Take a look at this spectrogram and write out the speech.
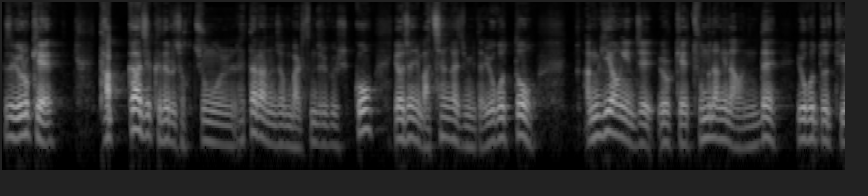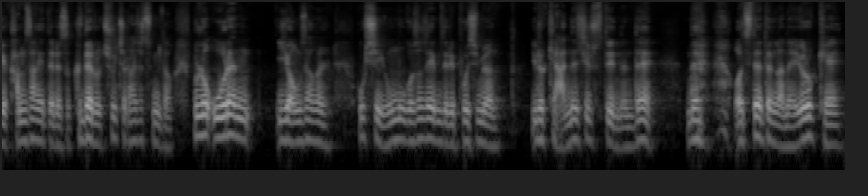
그래서 이렇게 답까지 그대로 적중을 했다라는 점 말씀드리고 싶고 여전히 마찬가지입니다. 요것도 암기형이 이제 이렇게 두 문항이 나왔는데 요것도 뒤에 감상에 따라서 그대로 출제를 하셨습니다. 물론 오랜 이 영상을 혹시 용문고 선생님들이 보시면 이렇게 안 내실 수도 있는데 네 어찌됐든 간에 이렇게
